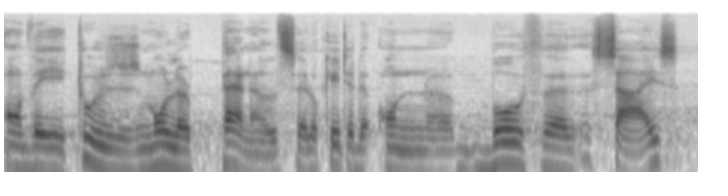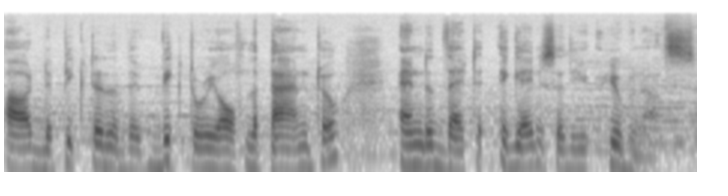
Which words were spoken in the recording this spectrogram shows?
on the two smaller panels uh, located on uh, both uh, sides are depicted the victory of Lepanto and that against the Huguenots.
